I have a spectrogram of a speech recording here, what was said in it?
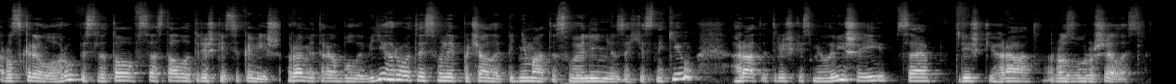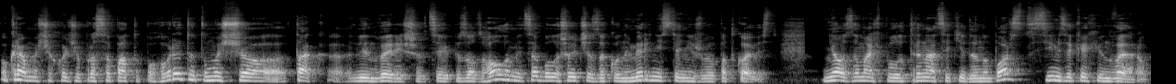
розкрило гру. Після того все стало трішки цікавіше. Ромі треба було відігруватись, вони почали піднімати свою лінію захисників, грати трішки сміливіше, і все трішки гра розворушилась. Окремо ще хочу про Сапату поговорити, тому що так е, він вирішив цей епізод з голом, і це було швидше закономірність, ніж випадковість. В нього за матч було 13 єдиноборств, 7 з яких він виграв.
